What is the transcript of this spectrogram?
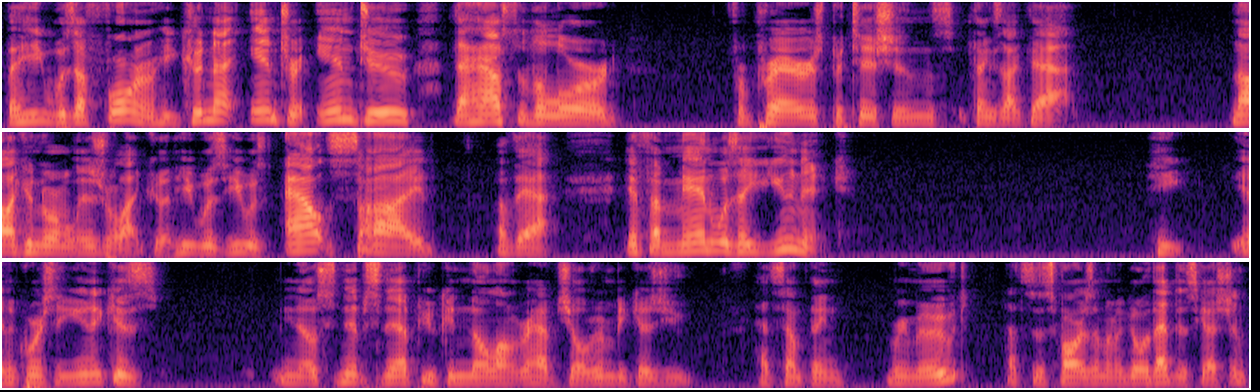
but he was a foreigner. He could not enter into the house of the Lord for prayers, petitions, things like that. Not like a normal Israelite could. He was he was outside of that. If a man was a eunuch, he and of course a eunuch is you know, snip, snip, you can no longer have children because you had something removed. That's as far as I'm going to go with that discussion.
